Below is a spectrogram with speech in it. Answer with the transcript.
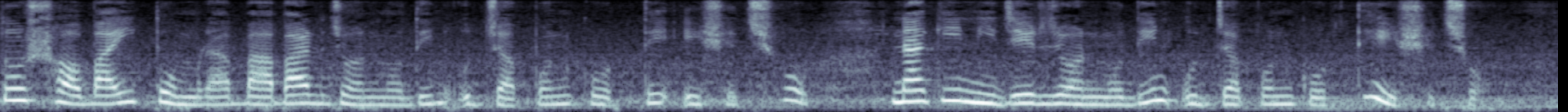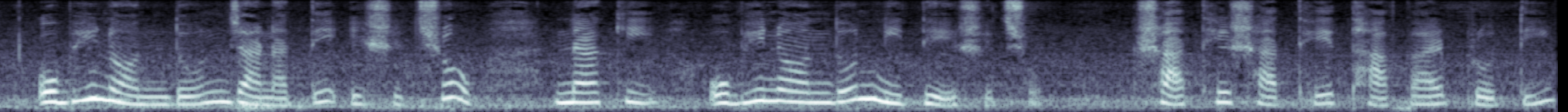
তো সবাই, তোমরা বাবার জন্মদিন উদযাপন করতে এসেছ? নাকি নিজের জন্মদিন উদযাপন করতে এসেছ? অভিনন্দন জানাতে এসেছ? নাকি অভিনন্দন নিতে এসেছ? সাথে সাথে থাকার প্রতি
